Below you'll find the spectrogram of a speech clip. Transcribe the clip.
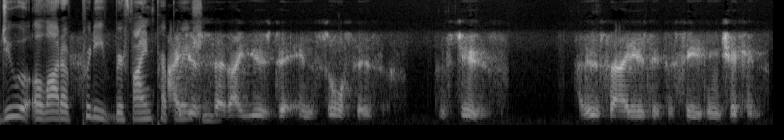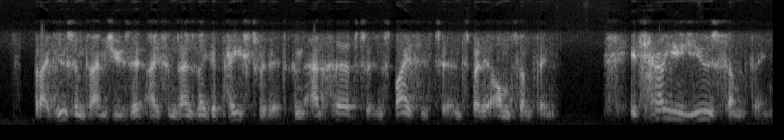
do a lot of pretty refined preparation. I just said I used it in sauces and stews. I didn't say I used it for seasoning chicken. But I do sometimes use it. I sometimes make a paste with it and add herbs to it and spices to it and spread it on something. It's how you use something.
